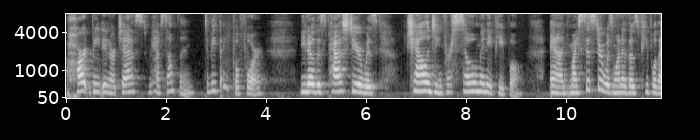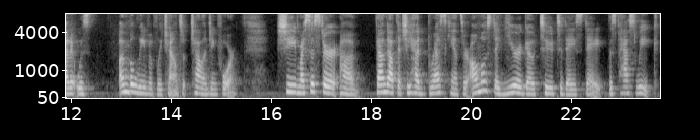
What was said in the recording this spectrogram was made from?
a heartbeat in our chest, we have something to be thankful for. You know, this past year was challenging for so many people. And my sister was one of those people that it was unbelievably challenging for. She, my sister, uh, found out that she had breast cancer almost a year ago to today's date. This past week,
